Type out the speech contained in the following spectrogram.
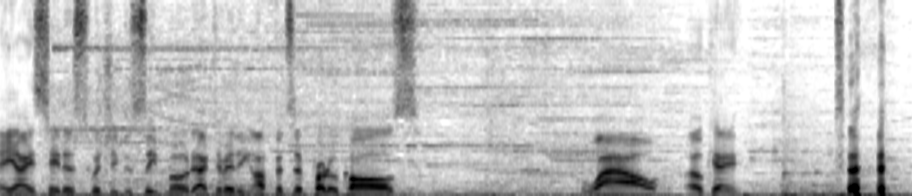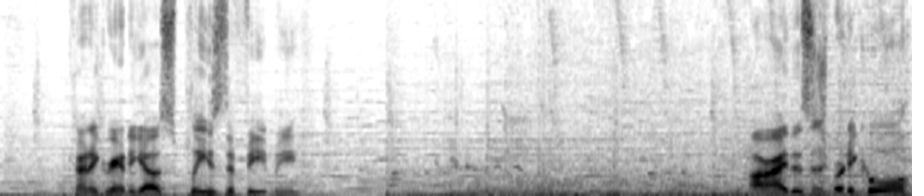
AI Seda switching to sleep mode, activating offensive protocols. Wow. Okay. kind of grandiose. Please defeat me. All right, this is pretty cool.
